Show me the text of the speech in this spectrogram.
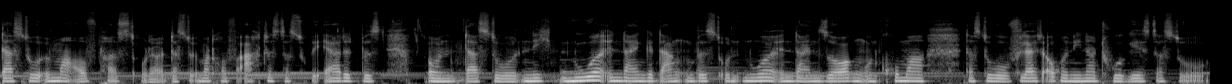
dass du immer aufpasst oder dass du immer darauf achtest, dass du geerdet bist und dass du nicht nur in deinen Gedanken bist und nur in deinen Sorgen und Kummer, dass du vielleicht auch in die Natur gehst, dass du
